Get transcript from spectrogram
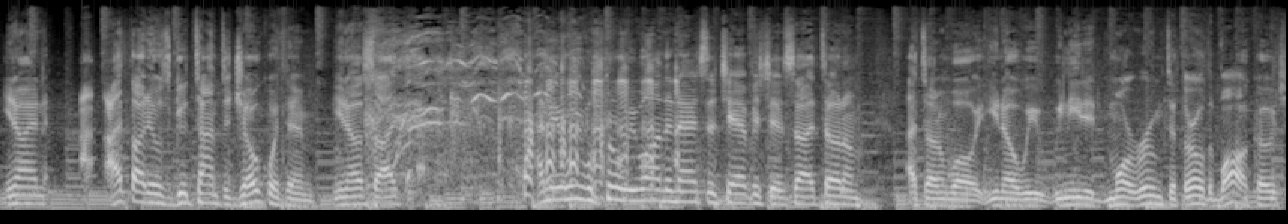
you know and i, I thought it was a good time to joke with him you know so i i mean we won, we won the national championship so i told him I told him, well, you know, we, we needed more room to throw the ball, coach.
